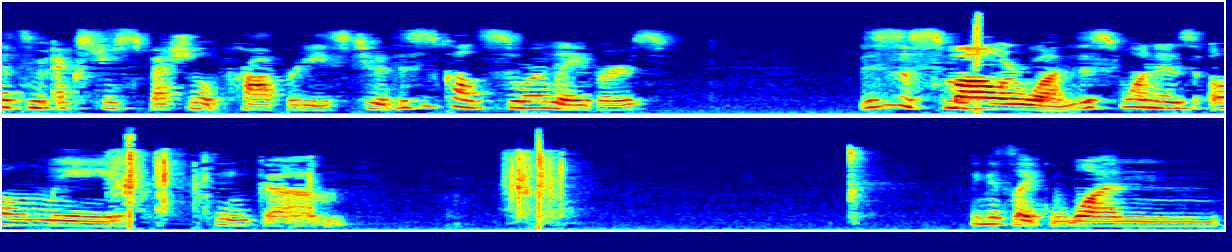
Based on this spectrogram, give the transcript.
got some extra special properties to it. This is called Sore Labors. This is a smaller one. This one is only, I think, um, I think it's like one,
